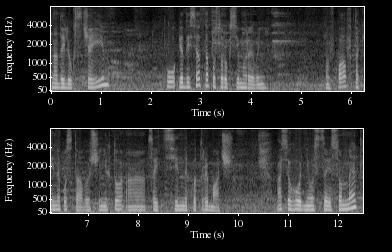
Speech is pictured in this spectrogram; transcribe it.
На делюкс чаї по 50 та по 47 гривень. Впав, так і не поставив ще ніхто а, цей цінникотримач. А сьогодні ось цей сонет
